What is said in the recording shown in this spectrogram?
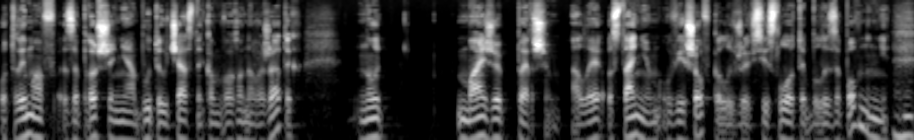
отримав запрошення бути учасником вагоноважатих. Ну, майже першим, але останнім увійшов, коли вже всі слоти були заповнені, uh-huh.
